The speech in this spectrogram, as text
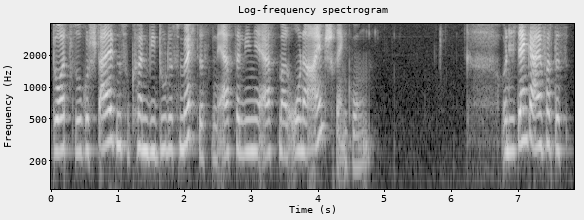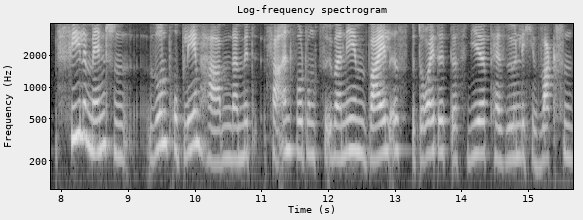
dort so gestalten zu können, wie du das möchtest. In erster Linie erstmal ohne Einschränkungen. Und ich denke einfach, dass viele Menschen so ein Problem haben, damit Verantwortung zu übernehmen, weil es bedeutet, dass wir persönlich wachsen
